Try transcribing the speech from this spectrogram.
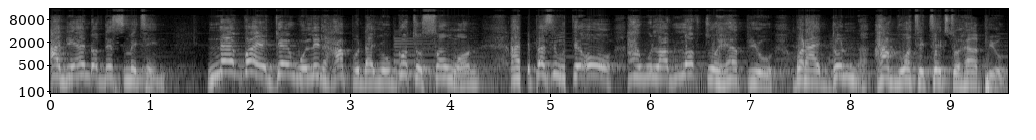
At the end of this meeting, never again will it happen that you go to someone and the person will say, Oh, I would have loved to help you, but I don't have what it takes to help you.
